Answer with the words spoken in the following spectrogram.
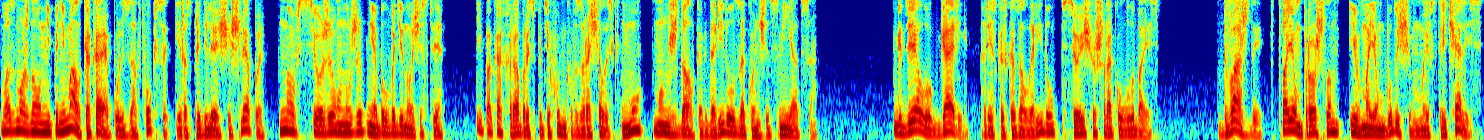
Возможно, он не понимал, какая польза от Фокса и распределяющей шляпы, но все же он уже не был в одиночестве. И пока храбрость потихоньку возвращалась к нему, он ждал, когда Ридл закончит смеяться. «К делу, Гарри!» — резко сказал Ридл, все еще широко улыбаясь. «Дважды, в твоем прошлом и в моем будущем мы встречались,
